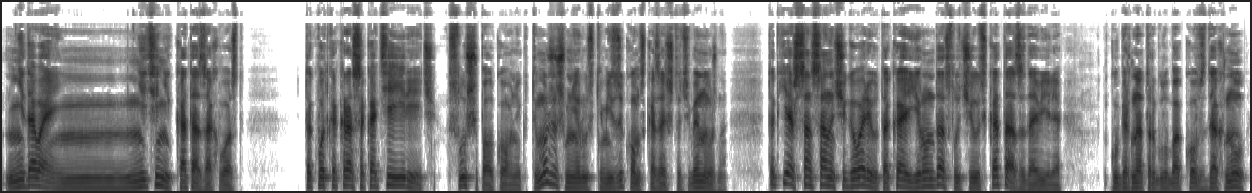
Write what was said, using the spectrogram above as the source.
не давай, не тяни кота за хвост. Так вот как раз о коте и речь. Слушай, полковник, ты можешь мне русским языком сказать, что тебе нужно? Так я ж Сан Саныч и говорю, такая ерунда случилась, кота задавили. Губернатор глубоко вздохнул.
